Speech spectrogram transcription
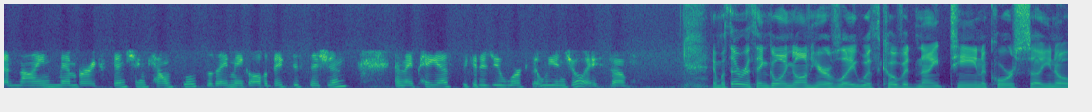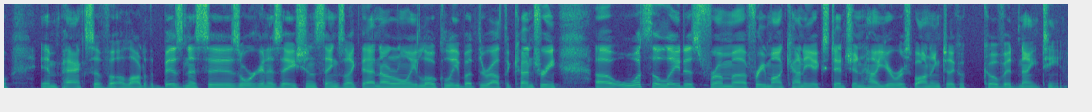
a nine member extension council, so they make all the big decisions and they pay us to get to do work that we enjoy. So. And with everything going on here of late with COVID 19, of course, uh, you know, impacts of a lot of the businesses, organizations, things like that, not only locally but throughout the country. Uh, what's the latest from uh, Fremont County Extension, how you're responding to COVID 19?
